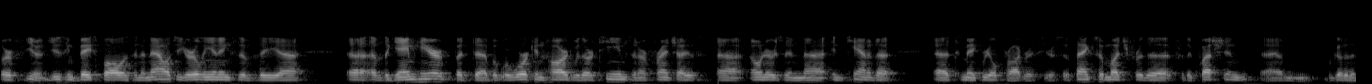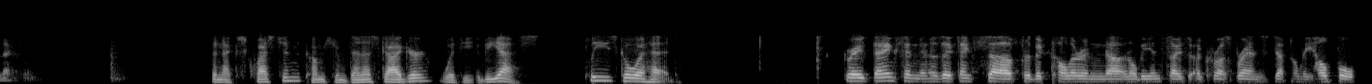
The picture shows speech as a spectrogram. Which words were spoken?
or, you know, using baseball as an analogy, early innings of the uh, uh, game here. But we're working hard with our teams and our franchise owners in Canada to make real progress here. So thanks so much for the question. We'll go to the next one. The next question comes from Dennis Geiger with UBS. Please go ahead. Great. Thanks. And José, thanks uh, for the color uh, and all the insights across brands. Definitely helpful.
